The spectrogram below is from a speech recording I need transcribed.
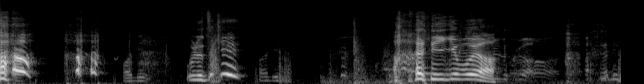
아니 우리 어떻게? 아니 아니 이게 뭐야? 아니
